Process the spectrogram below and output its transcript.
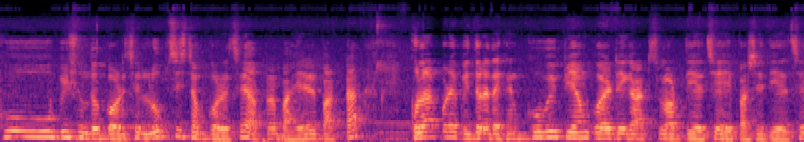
খুবই সুন্দর করেছে লুপ সিস্টেম করেছে আপনার বাইরের পার্টটা খোলার পরে ভিতরে দেখেন খুবই প্রিয়াম কোয়ালিটি গার্ড স্লট দিয়েছে, এই পাশে দিয়েছে।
